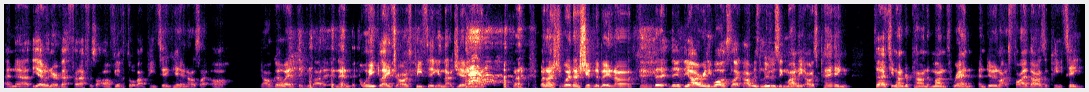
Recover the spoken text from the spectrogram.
and uh, the owner of FLF was like, "Oh, have you ever thought about PTing here?" And I was like, "Oh." I'll go away and think about it. And then a week later, I was PTing in that gym when I, when I, when I, when I shouldn't have been. I, the, the, the irony was like I was losing money. I was paying thirteen hundred pound a month rent and doing like five hours of PT.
